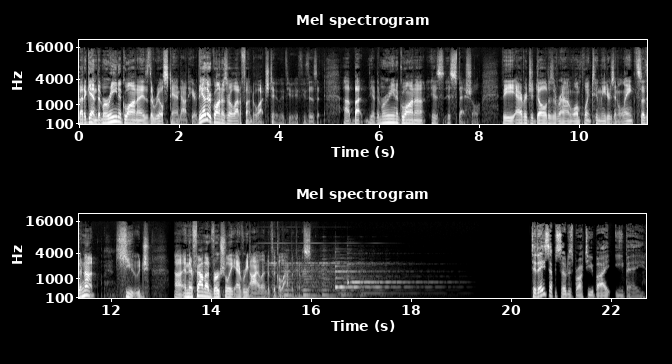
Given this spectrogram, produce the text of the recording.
But again, the marine iguana is the real standout here. The other iguanas are a lot of fun to watch too, if you if you visit. Uh, but yeah, the marine iguana is is special. The average adult is around 1.2 meters in length, so they're not huge, uh, and they're found on virtually every island of the Galapagos. Today's episode is brought to you by eBay.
